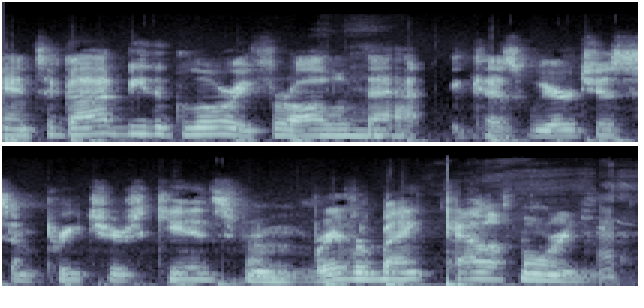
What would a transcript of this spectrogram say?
and to God be the glory for all of that because we're just some preacher's kids from Riverbank, California.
